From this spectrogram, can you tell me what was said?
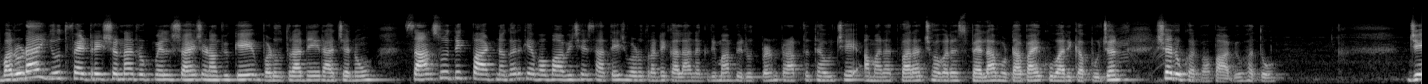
બરોડા યુથ ફેડરેશનના રૂકમેલ શાહે જણાવ્યું કે, વડોદરાને રાજ્યનું સાંસ્કૃતિક પાટનગર કહેવામાં આવે છે. સાથે જ વડોદરાને કલાનગરીમાં બિરુદ પણ પ્રાપ્ત થયું છે. અમારા દ્વારા છ વર્ષ પહેલાં મોટાભાઈ કુંવારિકા પૂજન શરૂ કરવામાં આવ્યું હતું. જે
